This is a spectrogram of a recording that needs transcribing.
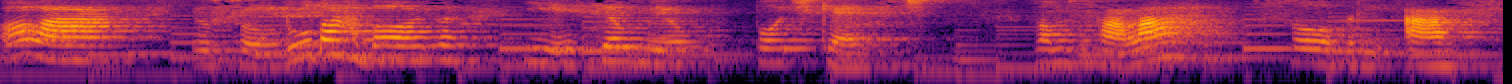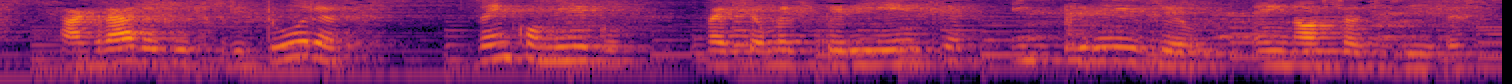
Olá, Eu sou Lu Barbosa e esse é o meu podcast. Vamos falar sobre as Sagradas Escrituras? Vem comigo, vai ser uma experiência incrível em nossas vidas.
